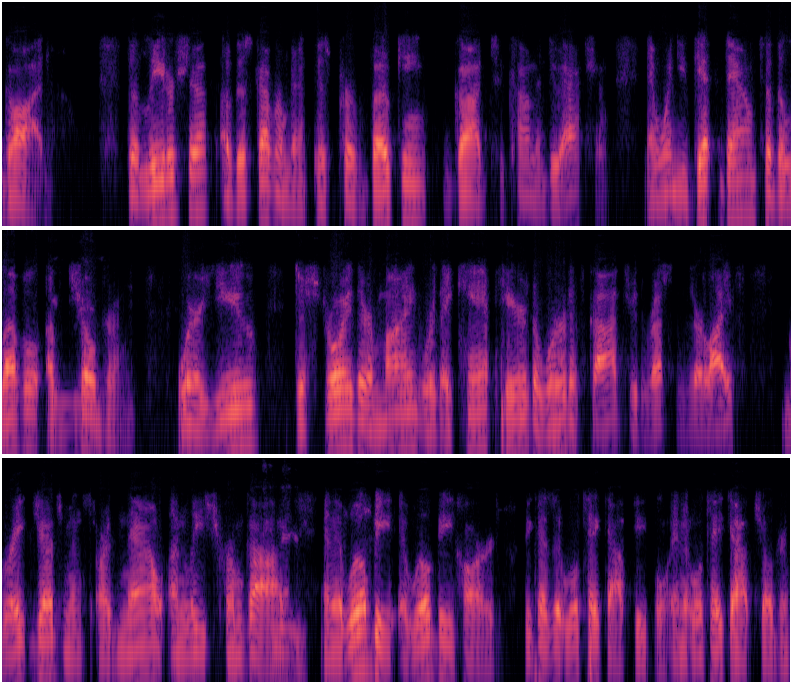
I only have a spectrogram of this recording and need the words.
God. The leadership of this government is provoking God to come and do action. And when you get down to the level of children where you destroy their mind where they can't hear the word of God through the rest of their life, great judgments are now unleashed from God. Amen. And it will be it will be hard because it will take out people and it will take out children.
